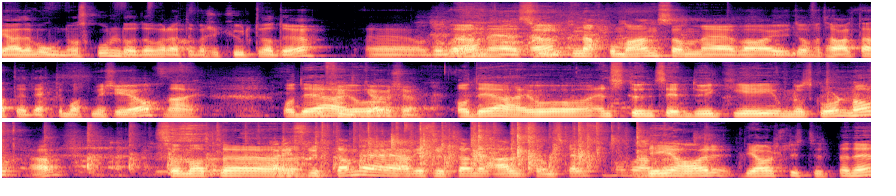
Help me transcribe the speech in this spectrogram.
ja, det var ungdomsskolen, da, da var det at det var ikke kult å være død. Eh, og Da var det en ja, sliten ja. narkoman som var ute og fortalte at dette måtte vi ikke gjøre. Nei. Og det, det jo, jo og det er jo en stund siden du gikk i ungdomsskolen nå. Ja. Sånn at, uh, har de slutta med, med, all sånn skremselspropaganda? De, har, de har sluttet med det.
